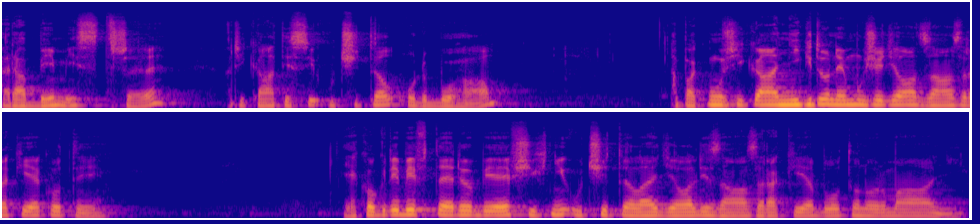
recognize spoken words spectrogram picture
rabi, mistře, říká, ty jsi učitel od Boha. A pak mu říká, nikdo nemůže dělat zázraky jako ty. Jako kdyby v té době všichni učitelé dělali zázraky a bylo to normální.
